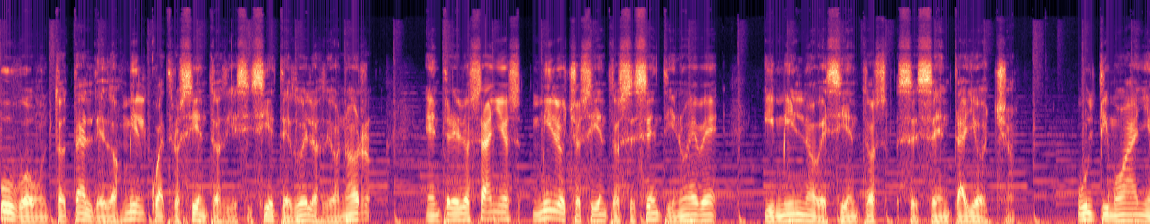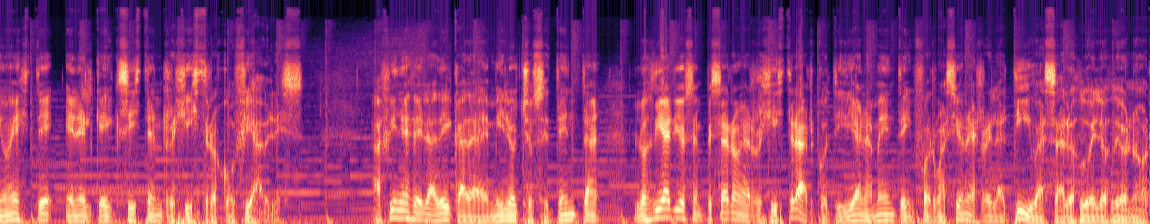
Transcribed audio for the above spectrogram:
hubo un total de 2.417 duelos de honor entre los años 1869 y 1968, último año este en el que existen registros confiables. A fines de la década de 1870, los diarios empezaron a registrar cotidianamente informaciones relativas a los duelos de honor.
